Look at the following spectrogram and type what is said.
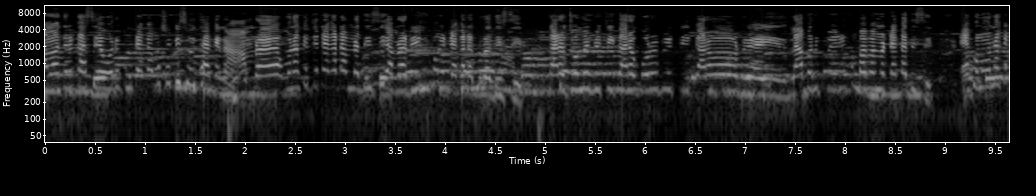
আমাদের কাছে ওরকম টাকা পয়সা কিছুই থাকে না। আমরা ওনাকে যে টাকাটা আমরা দিছি আমরা ঋণ করে টাকাটা গুলো দিছি। কারও জমি বিক্রি কারও গরু বিক্রি কারও এই লাভের এরকম ভাবে আমরা টাকা দিছি। এখন ওনাকে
